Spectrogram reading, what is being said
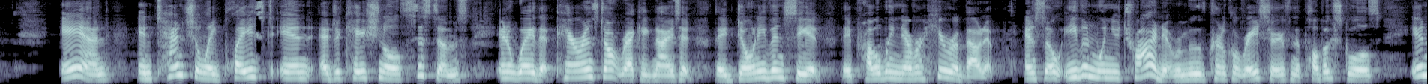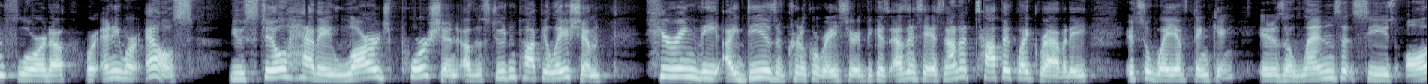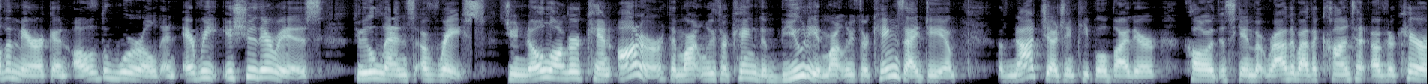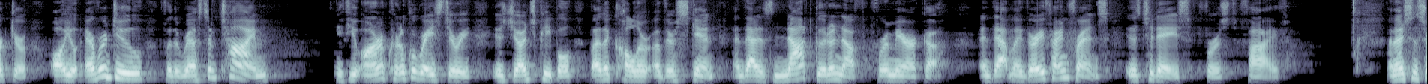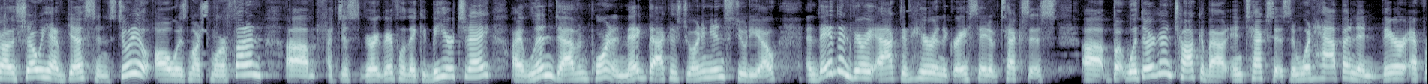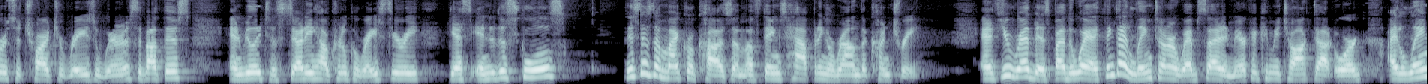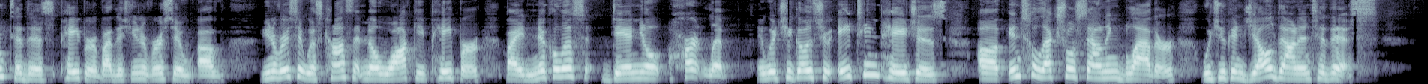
And intentionally placed in educational systems in a way that parents don't recognize it, they don't even see it, they probably never hear about it. And so even when you try to remove critical race theory from the public schools in Florida or anywhere else, you still have a large portion of the student population hearing the ideas of critical race theory because as I say, it's not a topic like gravity, it's a way of thinking. It is a lens that sees all of America and all of the world and every issue there is through the lens of race. You no longer can honor the Martin Luther King, the beauty of Martin Luther King's idea of not judging people by their color of the skin, but rather by the content of their character. All you'll ever do for the rest of time, if you honor critical race theory, is judge people by the color of their skin. And that is not good enough for America. And that, my very fine friends, is today's first five. I mentioned the start of the show, we have guests in studio, always much more fun. Um, I'm just very grateful they could be here today. I have Lynn Davenport and Meg Bakich joining me in studio, and they've been very active here in the great state of Texas. Uh, but what they're going to talk about in Texas and what happened and their efforts to try to raise awareness about this and really to study how critical race theory gets into the schools, this is a microcosm of things happening around the country. And if you read this, by the way, I think I linked on our website, americacanwetalk.org, I linked to this paper by this University of University of Wisconsin Milwaukee paper by Nicholas Daniel Hartlep, in which he goes through 18 pages of intellectual sounding blather, which you can gel down into this.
